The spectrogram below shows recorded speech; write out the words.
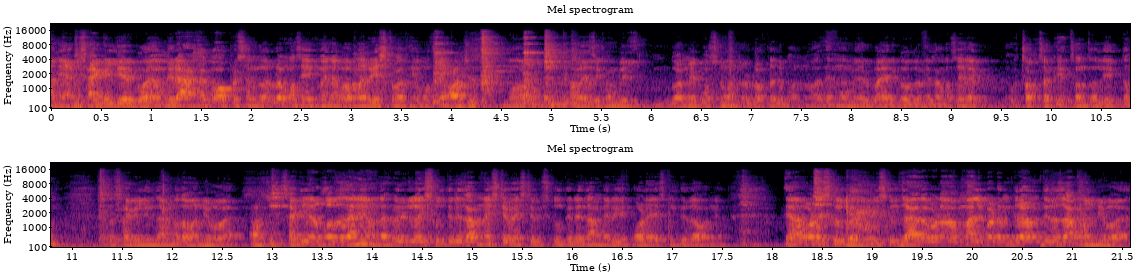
अनि हामी साइकल लिएर गयौँ। मेरो आँखाको अपरेसन गरेर म चाहिँ एक महिना घरमा रेस्टमा थिएँ म चाहिँ। हजुर। म मलाई चाहिँ कम्प्लिट घरमै बस्नु भनेर डक्टरले भन्नुभएको थियो। म मेरो बाहिर गएको बेलामा चाहिँ लाइक चकचके चञ्चले एकदम साइकल लिन जानु त भन्ने भयो। साइकल लिएर कता जाने भन्दाखेरि ल स्कुलतिर जाऊँ न स्टेप बाई स्टेप स्कुलतिर जाऊँ मेरो पढाइ स्कुलतिर भन्यो। त्यहाँबाट स्कुल गयो। स्कुल जाँदाबाट मालिपाटन ग्राउन्डतिर जाऊँ भन्ने भयो।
